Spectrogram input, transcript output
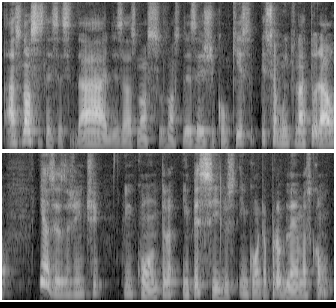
as nossas necessidades, as nossos, os nossos desejos de conquista, isso é muito natural e às vezes a gente encontra empecilhos, encontra problemas, como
